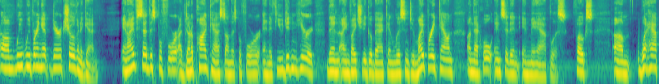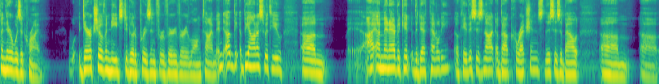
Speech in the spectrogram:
um, we, we bring up Derek Chauvin again. And I've said this before, I've done a podcast on this before, and if you didn't hear it, then I invite you to go back and listen to my breakdown on that whole incident in Minneapolis. Folks, um, what happened there was a crime. Derek Chauvin needs to go to prison for a very, very long time. And I'll be, be honest with you, um, I, am an advocate of the death penalty. Okay, this is not about corrections. This is about um, uh,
